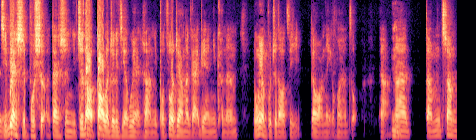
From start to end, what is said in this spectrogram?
即便是不舍，但是你知道到了这个节骨眼上，你不做这样的改变，你可能永远不知道自己要往哪个方向走啊。那咱们上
